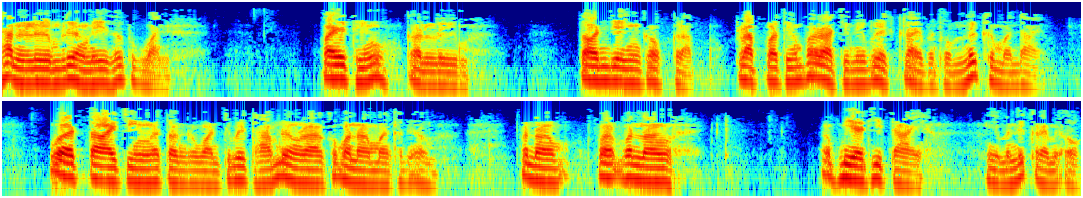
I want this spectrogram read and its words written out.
ท่านลืมเรื่องนี้ทุกวัน ไปถึงก็ลืม ตอนเย็นก็กลับ กลับมาถึงพระราชนิเวศใกล้ปฐมนึกขึ้นมาได้ ว่าตายจริงแล้วตอนกลางวันจะไปถามเรื่องราวเขาพนางมันคดีอมพระนางพระพระนางเมียที่ตายนี่มันนึกอะไรไม่ออก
